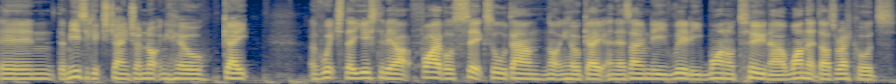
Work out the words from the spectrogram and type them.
in the Music Exchange on Notting Hill Gate, of which there used to be about five or six all down Notting Hill Gate, and there's only really one or two now, one that does records.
